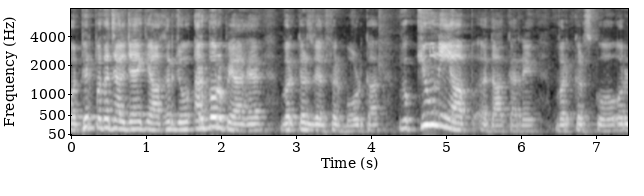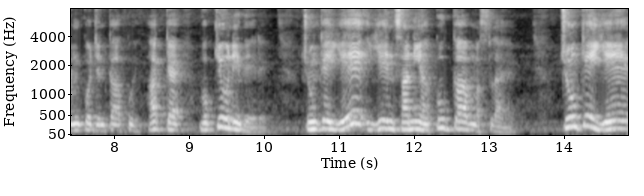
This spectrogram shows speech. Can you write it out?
और फिर पता चल जाए कि आखिर जो अरबों रुपया है वर्कर्स वेलफेयर बोर्ड का, वो क्यों नहीं आप अदा कर रहे वर्कर्स को और उनको जिनका कोई हक है, वो क्यों नहीं दे रहे? चूँकि ये ये इंसानी हकूक का मसला है। चूँकि ये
